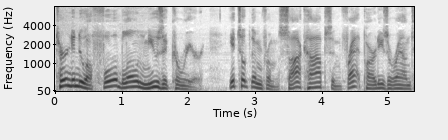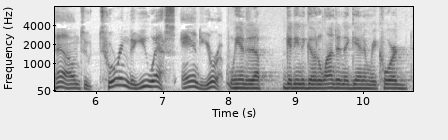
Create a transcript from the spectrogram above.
turned into a full blown music career. It took them from sock hops and frat parties around town to touring the U.S. and Europe. We ended up getting to go to London again and record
